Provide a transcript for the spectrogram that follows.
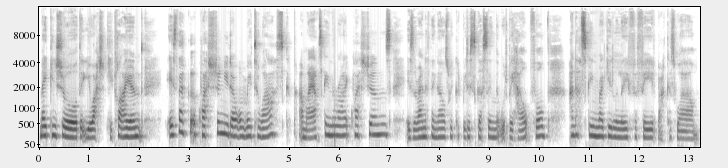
Making sure that you ask your client, is there a question you don't want me to ask? Am I asking the right questions? Is there anything else we could be discussing that would be helpful? And asking regularly for feedback as well.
